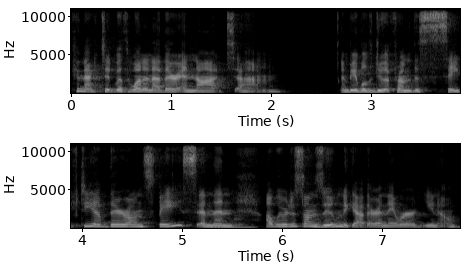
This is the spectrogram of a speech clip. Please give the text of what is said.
connected with one another and not um, and be able to do it from the safety of their own space. And then mm-hmm. uh, we were just on Zoom together, and they were, you know,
